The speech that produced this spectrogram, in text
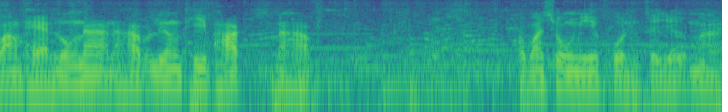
วางแผนล่วงหน้านะครับ เรื่องที่พักนะครับ ราะว่าช่วงนี้คนจะเยอะมาก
